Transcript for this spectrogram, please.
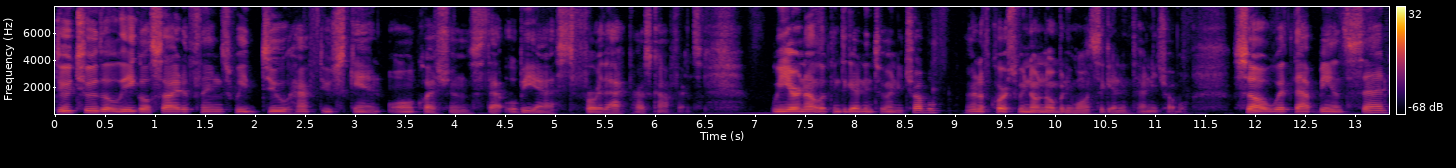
Due to the legal side of things, we do have to scan all questions that will be asked for that press conference. We are not looking to get into any trouble, and of course, we know nobody wants to get into any trouble. So, with that being said,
